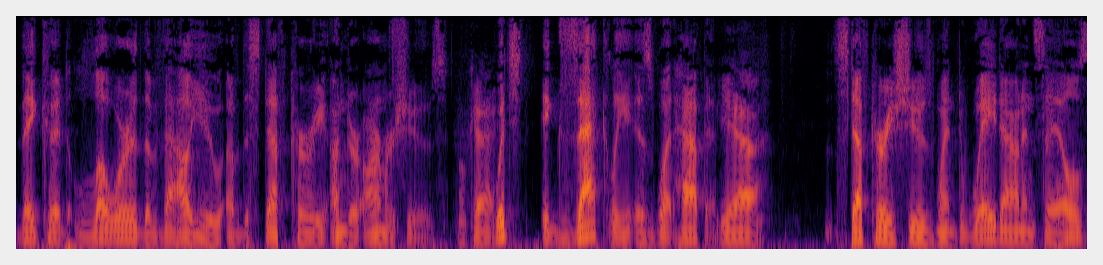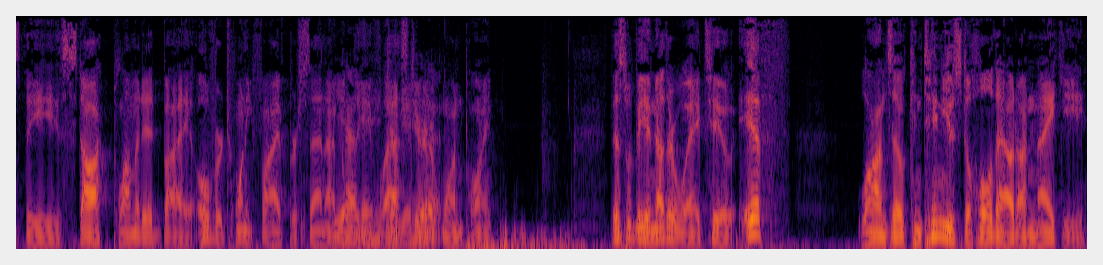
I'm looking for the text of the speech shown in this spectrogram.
they could lower the value of the Steph Curry Under Armour shoes. Okay. Which exactly is what happened. Yeah. Steph Curry's shoes went way down in sales. The stock plummeted by over 25%, I Yeah, believe, last year hit. at one point. This would be another way, too. If Lonzo continues to hold out on Nike,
